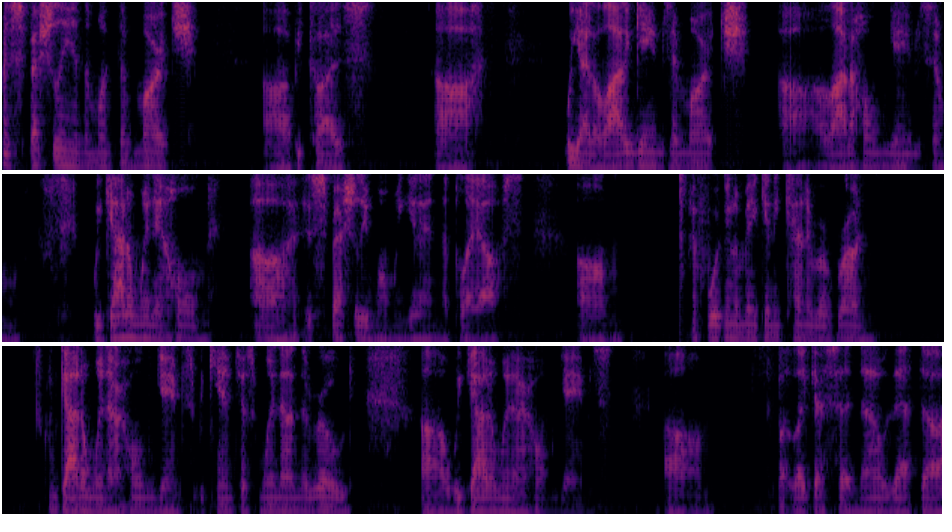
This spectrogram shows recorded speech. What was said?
especially in the month of March, uh, because uh, we got a lot of games in March, uh, a lot of home games, and we got to win at home, uh, especially when we get in the playoffs. Um, if we're going to make any kind of a run, we got to win our home games. We can't just win on the road. Uh, we got to win our home games. Um, but like I said, now that uh,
